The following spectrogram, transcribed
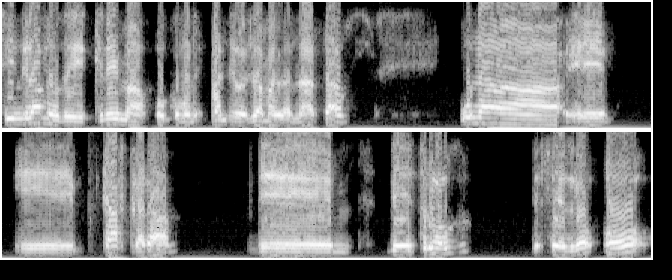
100 gramos de crema, o como en España lo llaman la nata, una eh, eh, cáscara de, de etrog, de cedro, o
